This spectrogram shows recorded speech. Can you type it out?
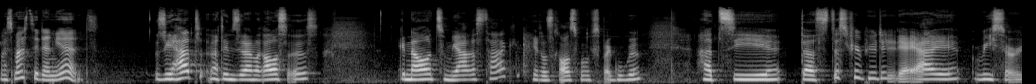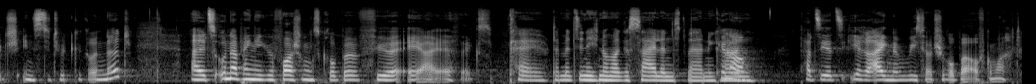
Was macht sie denn jetzt? Sie hat, nachdem sie dann raus ist, genau zum Jahrestag ihres Rauswurfs bei Google, hat sie das Distributed AI Research Institute gegründet als unabhängige Forschungsgruppe für AI Ethics. Okay, damit sie nicht nochmal gesilenced werden Genau. kann. Hat sie jetzt ihre eigene Research-Gruppe aufgemacht.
